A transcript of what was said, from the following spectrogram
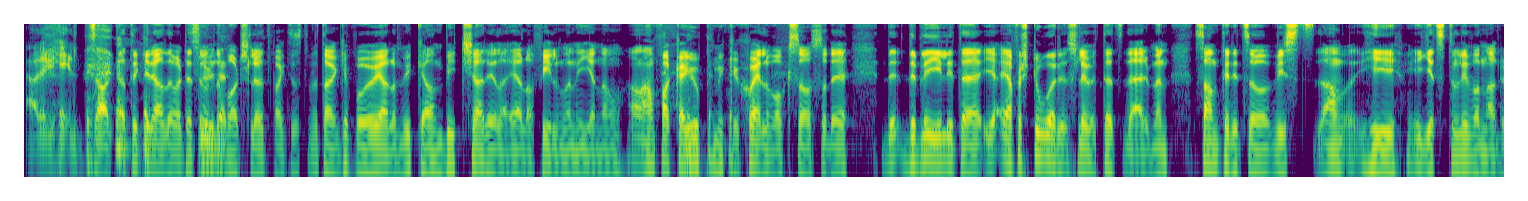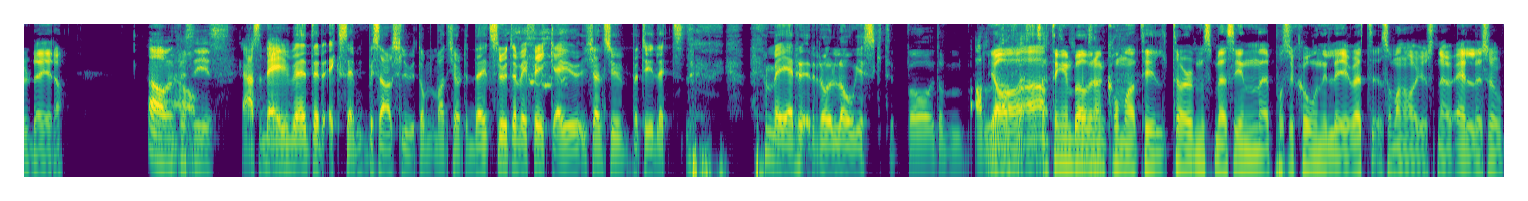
Ja, det är ju helt bisarrt. Jag tycker det hade varit ett Slutet. underbart slut faktiskt, med tanke på hur jävla mycket han bitchar hela jävla filmen igenom. Han, han fuckar ju upp mycket själv också, så det, det, det blir lite, jag, jag förstår slutet där, men samtidigt så visst, han, he, he gets to live another day då. Ja, men precis. Alltså det är ju ett extremt bisarrt slut om de hade kört det. Det slutet vi fick är ju, känns ju betydligt mer logiskt på de allra Ja, flesta sätt. antingen behöver han komma till terms med sin eh, position i livet som han har just nu, eller så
